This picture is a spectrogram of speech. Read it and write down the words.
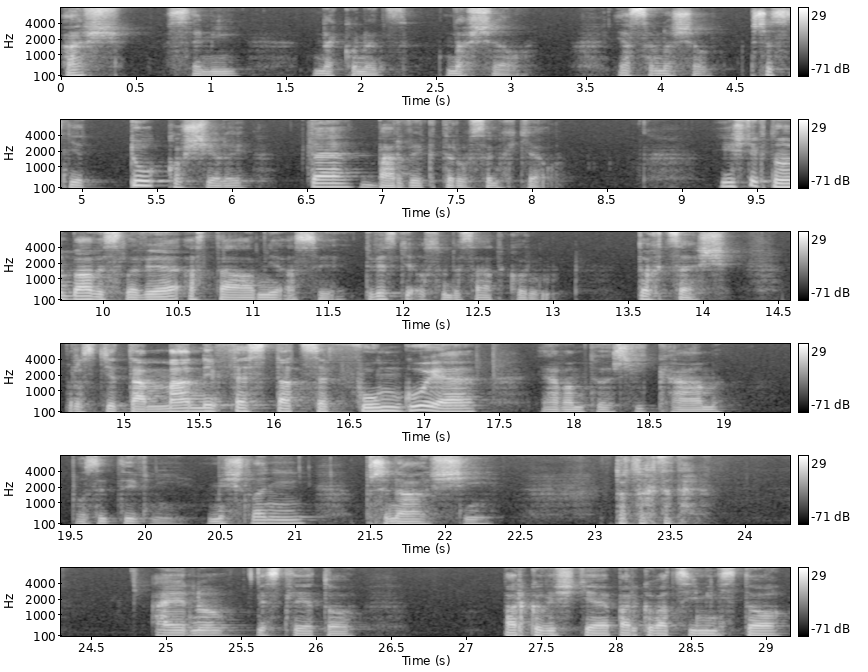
až jsem jí nakonec našel. Já jsem našel přesně tu košili té barvy, kterou jsem chtěl. Ještě k tomu byla ve slevě a stála mě asi 280 korun. To chceš. Prostě ta manifestace funguje. Já vám to říkám. Pozitivní myšlení přináší to, co chcete. A jedno, jestli je to parkoviště, parkovací místo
